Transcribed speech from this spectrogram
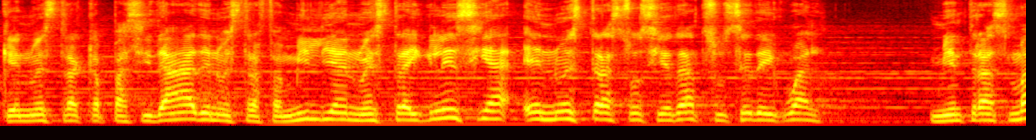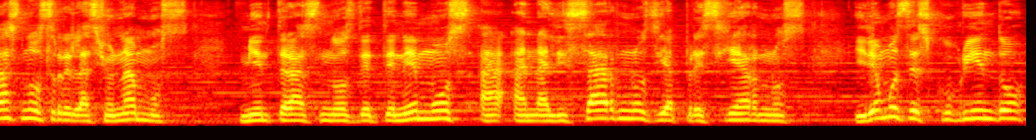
que en nuestra capacidad, en nuestra familia, en nuestra iglesia, en nuestra sociedad sucede igual. Mientras más nos relacionamos, mientras nos detenemos a analizarnos y apreciarnos, iremos descubriendo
